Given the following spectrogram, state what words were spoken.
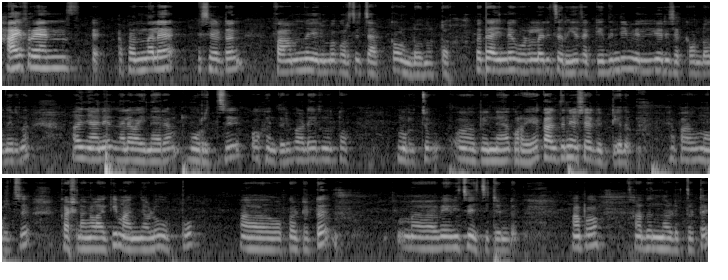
ഹായ് ഫ്രണ്ട്സ്. അപ്പം ഇന്നലെ ചേട്ടൻ ഫാമിൽ നിന്ന് വരുമ്പോൾ കുറച്ച് ചക്ക ഉണ്ടോന്ന് കേട്ടോ അപ്പോൾ അതിന്റെ കൂടെയുള്ളൊരു ചെറിയ ചക്ക. ഇതിന്റെയും വലിയൊരു ചക്ക ഉണ്ടോന്നിരുന്നു അത് ഞാൻ ഇന്നലെ വൈകുന്നേരം മുറിച്ച് ഓഹ് എന്തൊരു പാടായിരുന്നു കേട്ടോ മുറിച്ച് പിന്നെ കുറേ കാലത്തിന് ശേഷമാണ് കിട്ടിയത്. അപ്പോൾ അത് മുറിച്ച് കഷ്ണങ്ങളാക്കി മഞ്ഞളും ഉപ്പും ഒക്കെ ഇട്ടിട്ട് വേവിച്ച് വെച്ചിട്ടുണ്ട്. അപ്പോൾ അതൊന്നെടുത്തിട്ട്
